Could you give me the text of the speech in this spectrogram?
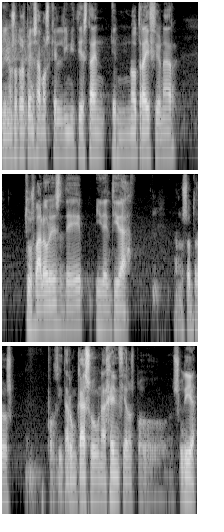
Y nosotros pensamos que el límite está en, no traicionar tus valores de identidad. nosotros, por citar un caso, una agencia nos, en su día,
